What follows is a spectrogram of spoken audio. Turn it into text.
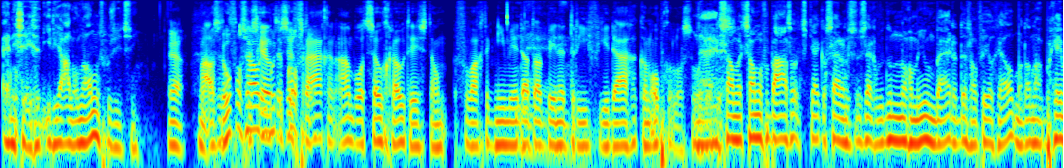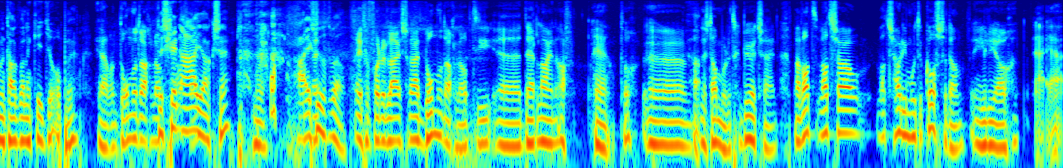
NEC is een ideale onderhandelingspositie. Ja. Maar als het Hoeveel verschil tussen kosten? vraag en aanbod zo groot is, dan verwacht ik niet meer dat dat Nee. binnen drie, vier dagen kan opgelost worden. Nee, het Dus- zou me, het zou me verbazen als, kijk, als zij dan zeggen we doen er nog een miljoen bij. Dat is al veel geld. Maar dan op een gegeven moment houdt het wel een keertje op. Hè? ja, want donderdag loopt Het is geen af? Ajax hè. Ajax doet het wel. Even voor de luisteraar, donderdag loopt die eh, deadline af, ja. toch? Eh, Dus dan moet het gebeurd zijn. Maar wat, wat, zou, wat zou die moeten kosten dan, in jullie ogen? Nou ja,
